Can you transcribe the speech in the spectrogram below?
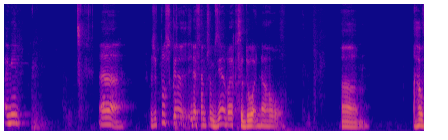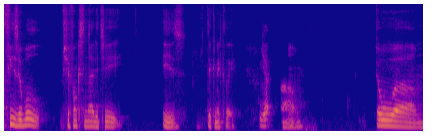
I mean, اه جو بونس كو الا فهمتو مزيان بغا يقصد هو انه um, how feasible شي functionality is technically Yeah. أو um,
